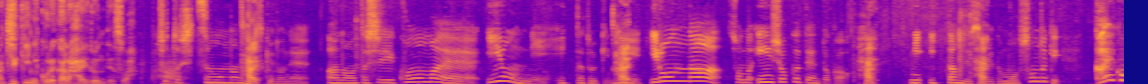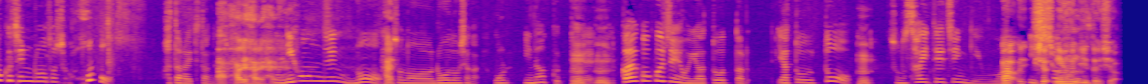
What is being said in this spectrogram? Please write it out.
まあ、時期にこれから入るんですわ。ちょっと質問なんですけどね、はい、あの私この前イオンに行った時に、はい、いろんなその飲食店とかに行ったんですけれども、はい、その時外国人労働者がほぼ働いてたんですはいはいはい、日本人のその労働者がおいなくて、うんうん、外国人を雇った雇うと、うん、その最低賃金は一緒日本人と一緒。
